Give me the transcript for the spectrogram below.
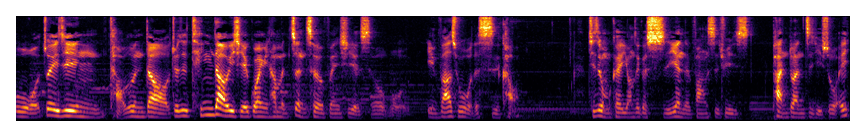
我最近讨论到，就是听到一些关于他们政策分析的时候，我引发出我的思考。其实我们可以用这个实验的方式去判断自己，说，哎，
